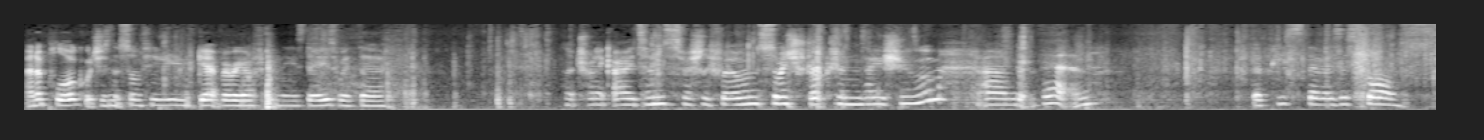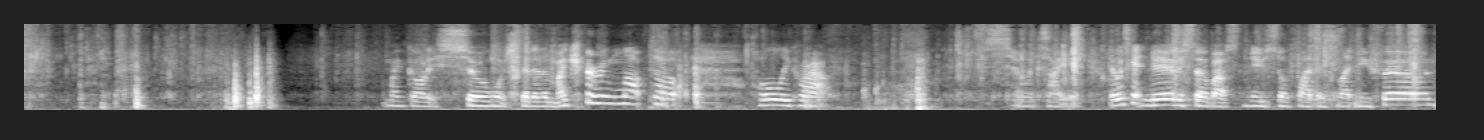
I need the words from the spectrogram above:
and a plug, which isn't something you get very often these days with the electronic items, especially phones. Some instructions, I assume. And then the piece de resistance. My god, it's so much thinner than my current laptop. Holy crap. So excited. I always get nervous though about new stuff like this, like new phone,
